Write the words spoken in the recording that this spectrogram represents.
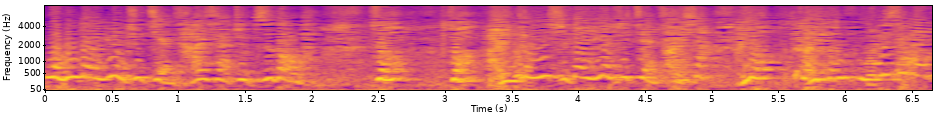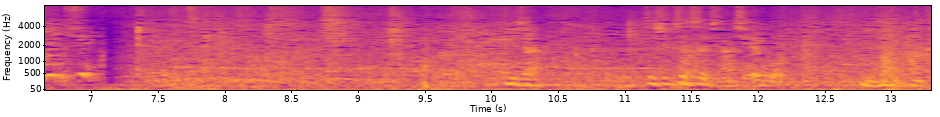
我们到医院去检查一下就知道了。走走，我们一起到医院去检查一下。走我们现在就去。医生，这是这次检查结果，你帮我看看。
